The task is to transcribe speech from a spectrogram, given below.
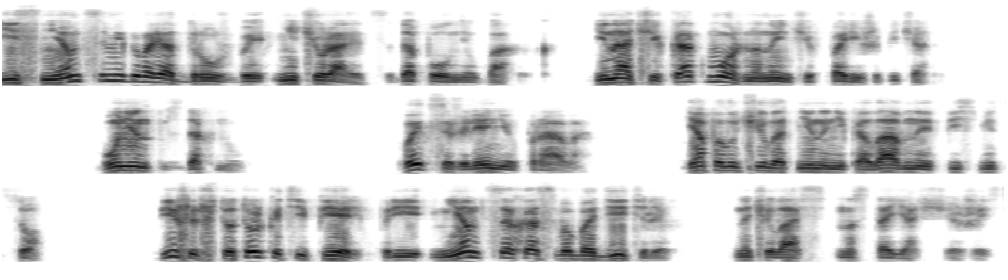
И с немцами, говорят, дружбы не чурается, дополнил Бахок. Иначе как можно нынче в Париже печатать? Бунин вздохнул. Вы, к сожалению, правы. Я получил от Нины Николаевны письмецо. Пишет, что только теперь при немцах-освободителях началась настоящая жизнь.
